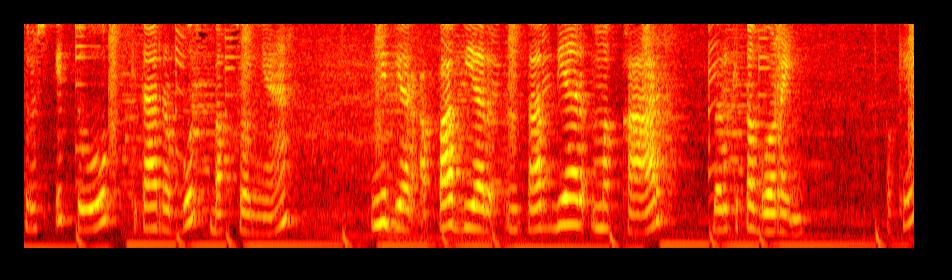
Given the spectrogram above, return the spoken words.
terus itu kita rebus baksonya. Ini biar apa? Biar ntar dia mekar, baru kita goreng. Oke? Okay?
